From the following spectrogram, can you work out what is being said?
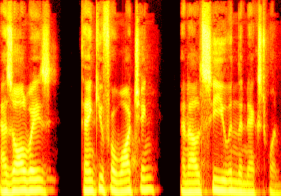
As always, thank you for watching and I'll see you in the next one.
